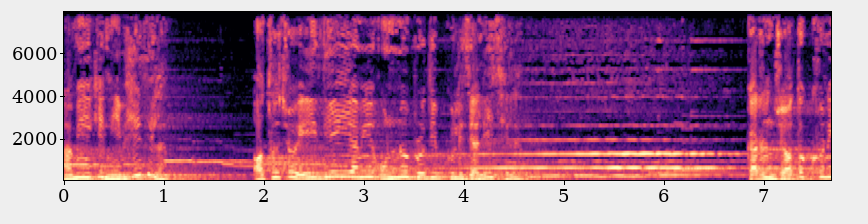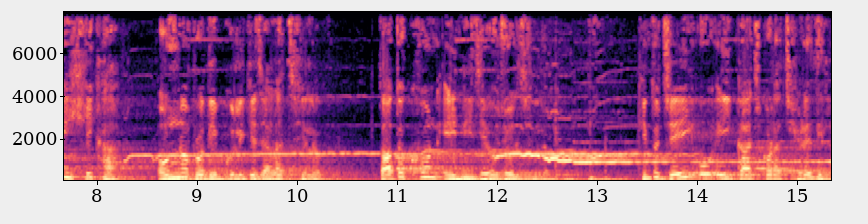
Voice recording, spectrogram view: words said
আমি একে নিভিয়ে দিলাম। অথচ এই দিয়েই আমি অন্য প্রদীপগুলি জ্বালিয়েছিলাম। কারণ যতক্ষণ এই শিখা অন্য প্রদীপগুলিকে জ্বালাচ্ছিল, ততক্ষণ এই নিজেও জ্বলছিল। কিন্তু যেই ও এই কাজ করা ছেড়ে দিল,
